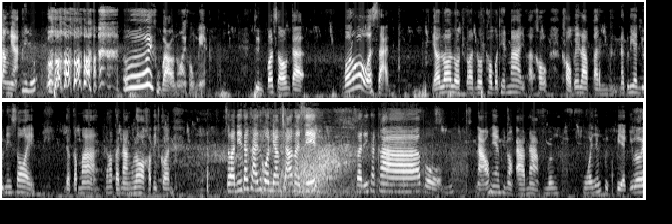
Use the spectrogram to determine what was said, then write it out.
บ้างเนี่ย ไม่รู้เอ้ยผู้บ่าวน้อยของแม่ขึ้นปสองกะบ่รู้ว่าสันเดี๋ยวรอรถก่อนรถเขาประเทศมาอยู่ค่ะ เขาเขาไปรับปันนักเรียนอยู่ในซอย เดี๋ยวก็มาแล้วก็นั่งรอเขาไปก่อน สวัสดีทักทายทุกคนยามเช้าหน่อยสิสวัสดีทักครับผม หนาวแห้งพี่น้องอาบน้ำมึง หัวยังเปียกๆอยู่เลย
